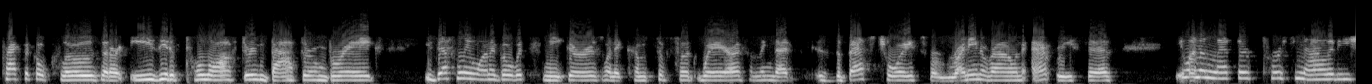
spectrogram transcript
practical clothes that are easy to pull off during bathroom breaks. You definitely want to go with sneakers when it comes to footwear, something that is the best choice for running around at recess. You want to let their personality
